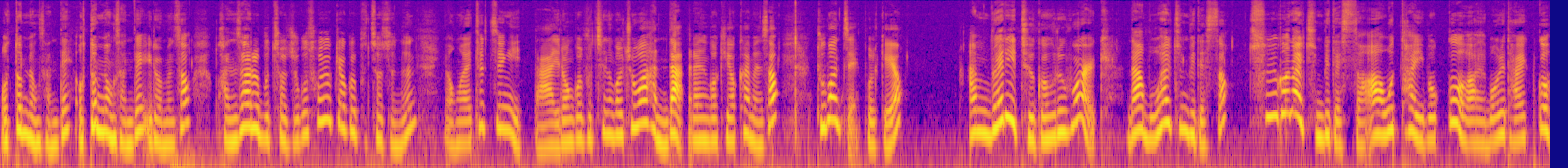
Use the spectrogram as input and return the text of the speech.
어떤 명사인데? 어떤 명사인데? 이러면서 관사를 붙여주고 소유격을 붙여주는 영어의 특징이 있다. 이런 걸 붙이는 걸 좋아한다. 라는 거 기억하면서 두 번째 볼게요. I'm ready to go to work. 나 뭐 할 준비 됐어? 출근할 준비 됐어. 아, 옷 다 입었고, 아, 머리 다 했고,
